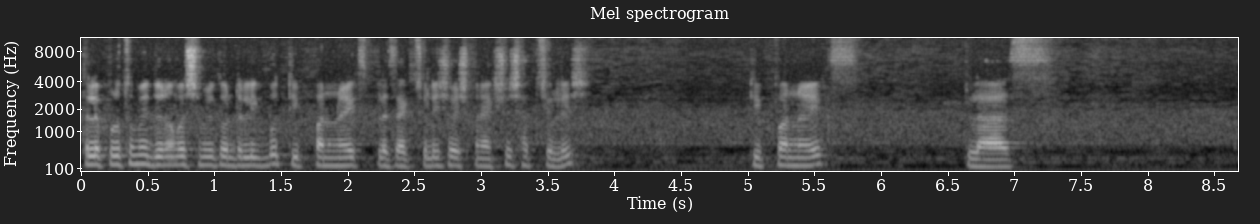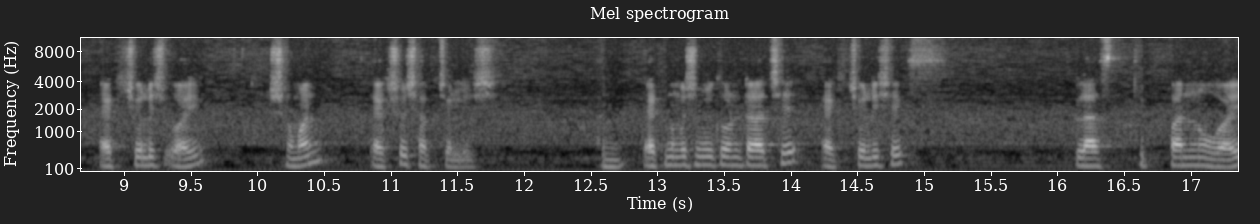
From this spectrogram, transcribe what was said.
তাহলে প্রথমে দু নম্বর সমীকরণটা লিখব, তিপ্পান্ন এক্স প্লাস একচল্লিশ সমান একশো সাতচল্লিশ। তিপ্পান্ন এক্স প্লাস একচল্লিশ ওয়াই সমান একশো সাতচল্লিশ। এক নম্বর সমীকরণটা আছে একচল্লিশ এক্স প্লাস তিপ্পান্ন ওয়াই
